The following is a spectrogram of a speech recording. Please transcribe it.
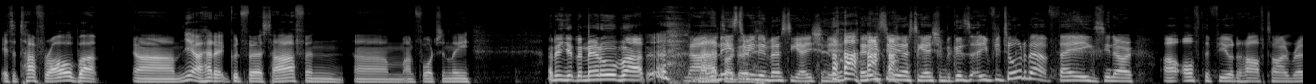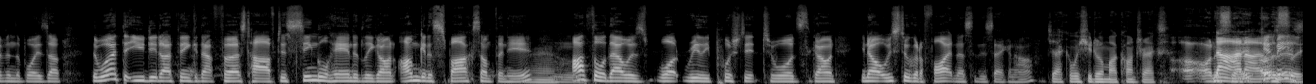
it's a tough role, but um, yeah, I had a good first half, and um, unfortunately, I didn't get the medal. But Nah, Nah, there needs to be an investigation here. There needs to be an investigation because if you're talking about Fags, you know, uh, off the field at halftime, revving the boys up, the work that you did, I think, in that first half, just single handedly going, I'm going to spark something here. I thought that was what really pushed it towards the going, you know what, we've still got a fight in us in the second half. Jack, I wish you'd do my contracts. Honestly, Nah, nah, Get honestly.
